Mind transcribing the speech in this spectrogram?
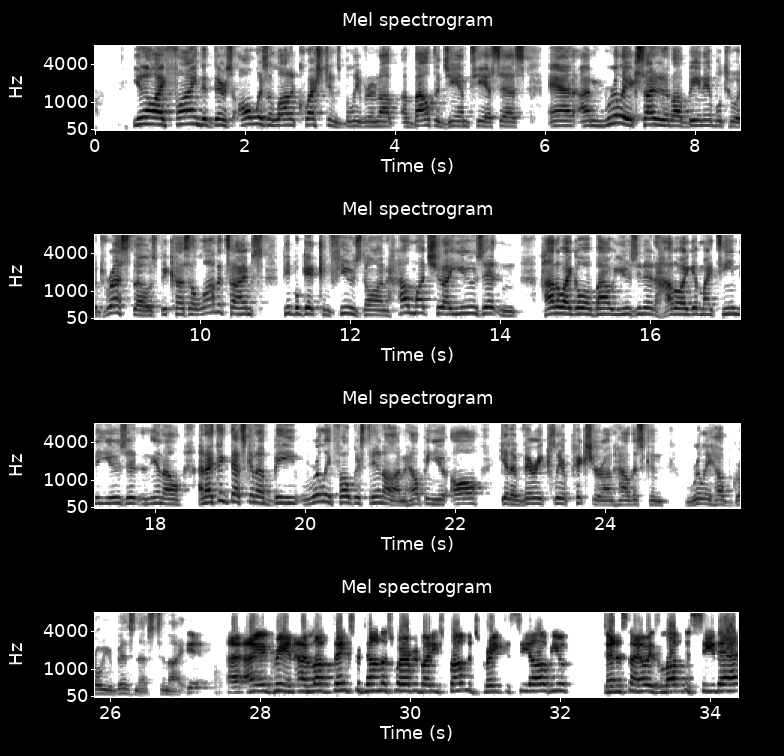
You know, I find that there's always a lot of questions, believe it or not, about the GMTSS. And I'm really excited about being able to address those because a lot of times people get confused on how much should I use it and how do I go about using it? How do I get my team to use it? And, you know, and I think that's going to be really focused in on helping you all get a very clear picture on how this can really help grow your business tonight. Yeah, I, I, agree. And I love, thanks for telling us where everybody's from. It's great to see all of you. Dennis and I always love to see that.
